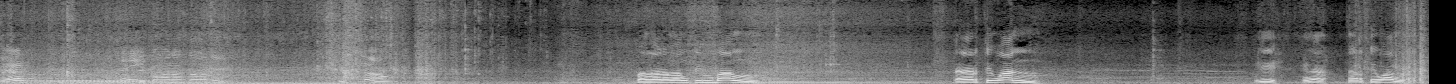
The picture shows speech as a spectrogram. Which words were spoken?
no? Liver? Hindi pa nga nasa ano eh. Wait lang. Pangalawang timbang. 31. Sige, yun na. 31.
